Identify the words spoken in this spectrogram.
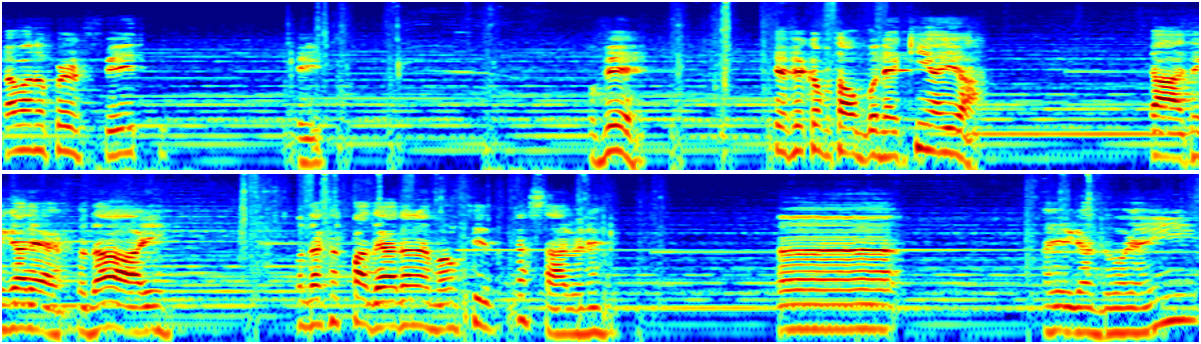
Cama no perfeito. Perfeito. Vamos ver. Quer ver como tá o bonequinho aí, ó? Tá, tem galera. Ficou da hora, hein? Vou andar com a quadrada na mão, que você já sabe, né? Uh, carregador aí.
